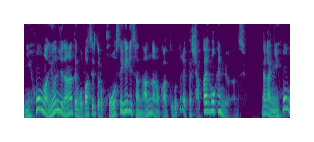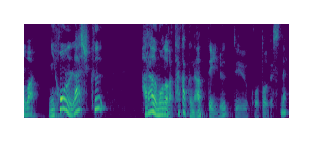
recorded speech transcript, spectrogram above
日本は47.5%の構成比率は何なのかっていうことで、やっぱり社会保険料なんですよ。だから日本は日本らしく払うものが高くなっているっていうことですね。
